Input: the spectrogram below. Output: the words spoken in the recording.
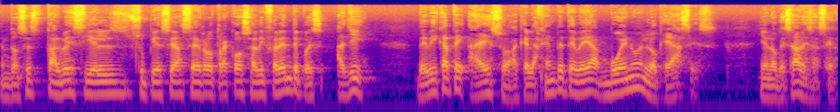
Entonces, tal vez si él supiese hacer otra cosa diferente, pues allí, dedícate a eso, a que la gente te vea bueno en lo que haces y en lo que sabes hacer.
